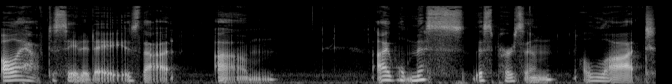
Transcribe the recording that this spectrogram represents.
all I have to say today is that um, I will miss this person a lot.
